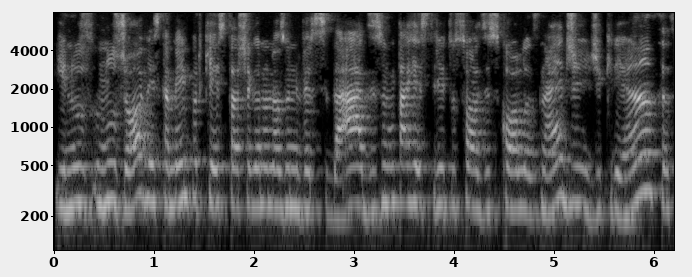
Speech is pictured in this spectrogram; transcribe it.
e nos, nos jovens também, porque isso está chegando nas universidades, isso não está restrito só às escolas né, de, de crianças,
